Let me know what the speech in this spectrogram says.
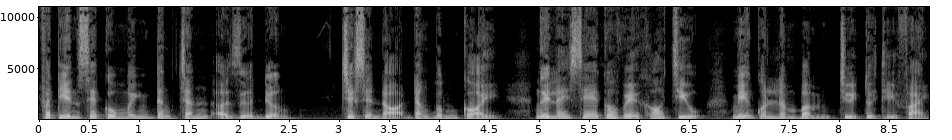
phát hiện xe của mình đang chắn ở giữa đường. Chiếc xe nọ đang bấm còi, người lái xe có vẻ khó chịu, miệng còn lầm bầm chửi tôi thì phải.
